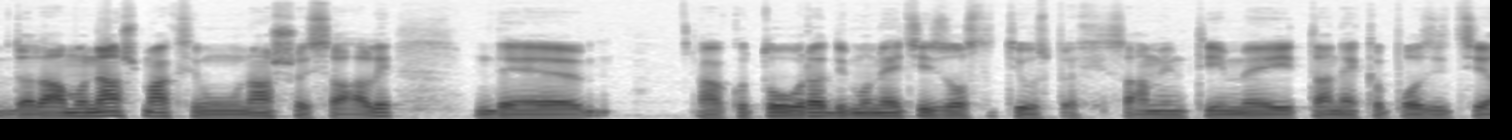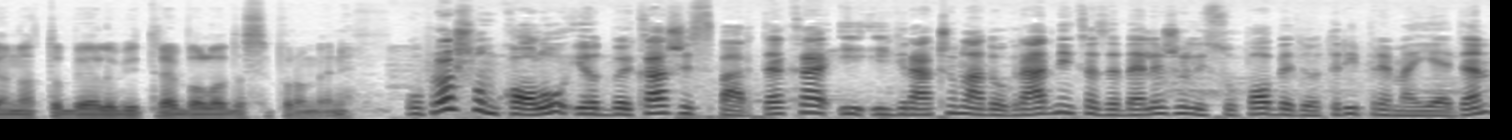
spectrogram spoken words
da damo naš maksimum u našoj sali, gde Ako to uradimo, neće izostati uspeh. Samim time i ta neka pozicija na tabeli bi trebalo da se promeni. U prošlom kolu i odbojkaši Spartaka i igrače mladog radnika zabeležili su pobede od 3 prema 1,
